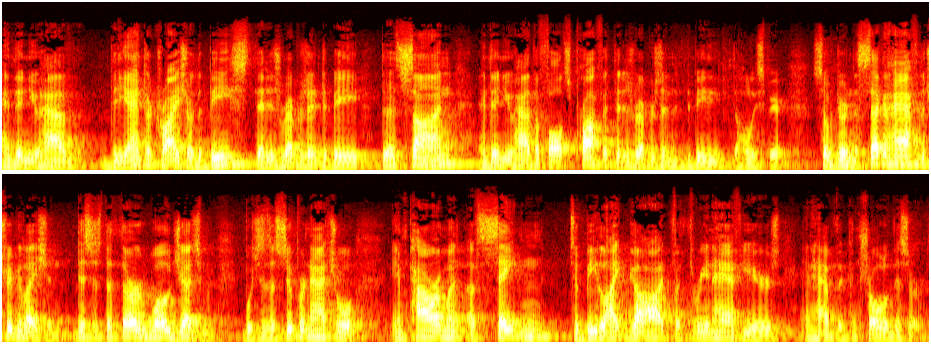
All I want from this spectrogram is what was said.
and then you have the Antichrist or the beast that is represented to be the Son, and then you have the false prophet that is represented to be the Holy Spirit. So during the second half of the tribulation, this is the third woe judgment, which is a supernatural empowerment of Satan to be like God for three and a half years and have the control of this earth.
